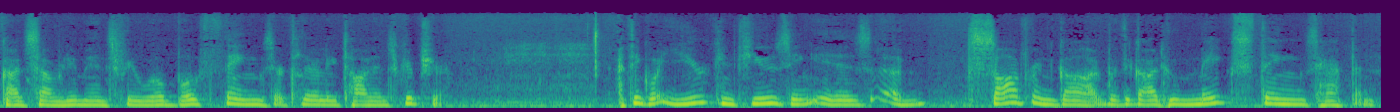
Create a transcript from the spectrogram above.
God's sovereignty and man's free will. Both things are clearly taught in Scripture. I think what you're confusing is a sovereign God with a God who makes things happen.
